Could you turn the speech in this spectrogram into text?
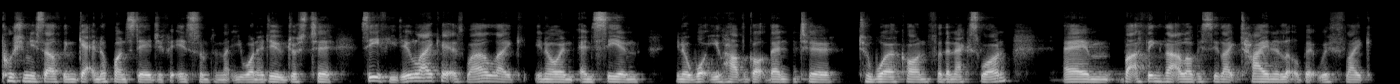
pushing yourself and getting up on stage if it is something that you want to do, just to see if you do like it as well. Like, you know, and, and seeing, you know, what you have got then to to work on for the next one. Um, but I think that'll obviously like tie in a little bit with like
